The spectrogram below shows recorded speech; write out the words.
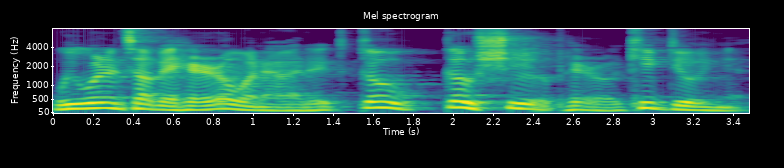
we wouldn't tell the heroin addict, go, go shoot up heroin, keep doing it.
